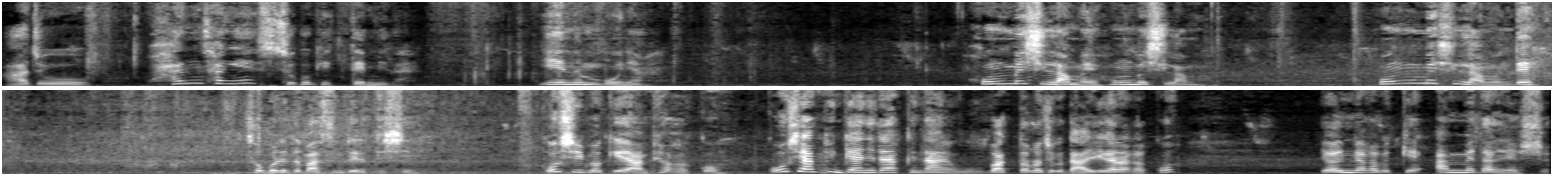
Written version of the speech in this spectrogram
아주 환상의 수국이 됩니다 얘는 뭐냐? 홍매실나무예요, 홍매실나무. 홍매실나무인데, 저번에도 말씀드렸듯이, 꽃이 몇 개 안 펴갖고, 꽃이 안 핀 게 아니라 그냥 우박 떨어지고 난리가 나갖고 열매가 몇 개 안 매달렸슈.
